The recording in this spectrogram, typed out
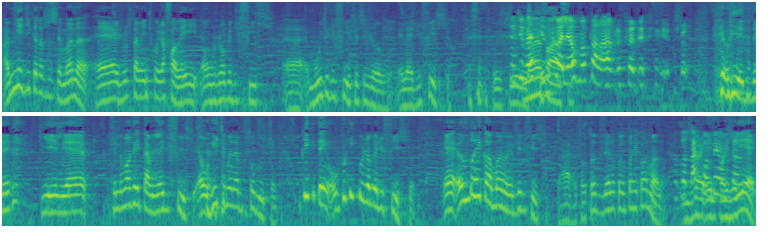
A minha dica dessa semana é justamente o que eu já falei, é um jogo difícil. É muito difícil esse jogo. Ele é difícil. Porque Se eu tivesse é que fácil. escolher uma palavra pra definir o jogo. eu ia dizer que ele é. Vocês não vão acreditar, mas ele é difícil. É o Hitman Absolution. O que que tem? Por que, que o jogo é difícil? É, eu não tô reclamando ele ser difícil, tá? Eu só tô dizendo que eu não tô reclamando. Você Ele tá ele, comentando. ele é.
